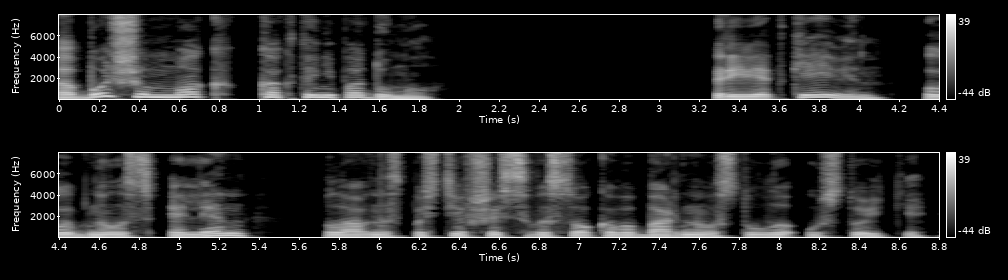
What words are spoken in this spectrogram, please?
а больше маг как-то не подумал. «Привет, Кевин», — улыбнулась Элен, плавно спустившись с высокого барного стула у стойки.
